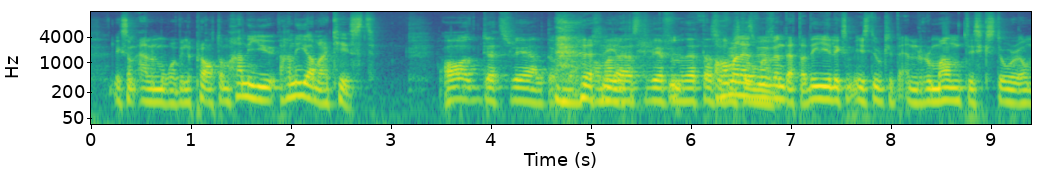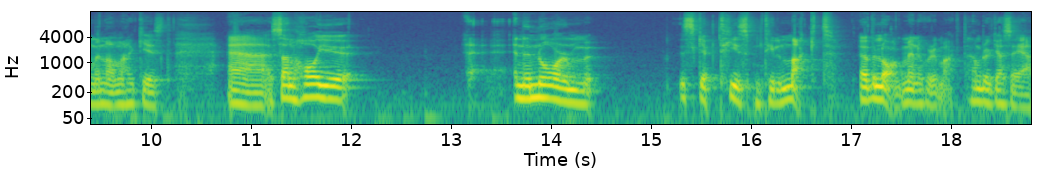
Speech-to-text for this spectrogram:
liksom Alan Moore ville prata om. Han är ju, han är ju anarkist. Ja, rätt rejält också. Om man läst V för detta så Har man läst V för detta, det är ju liksom i stort sett en romantisk story om en anarkist. Eh, så han har ju eh, en enorm skeptism till makt. Överlag, människor i makt. Han brukar säga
